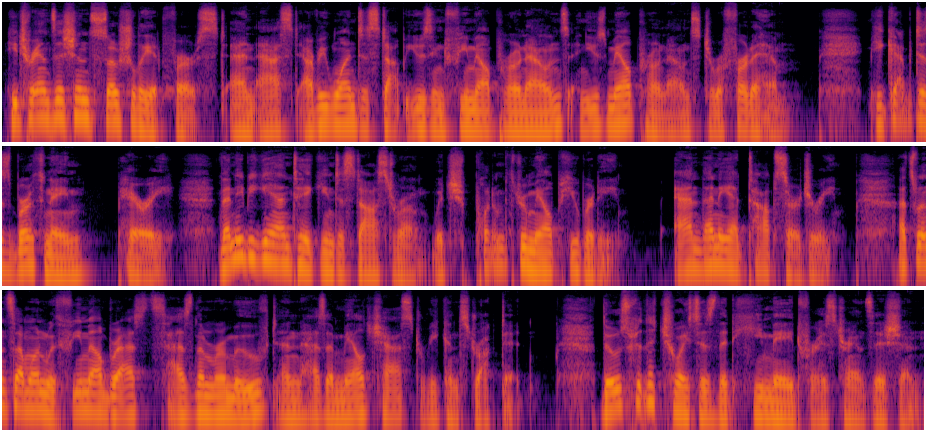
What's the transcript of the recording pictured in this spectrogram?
He transitioned socially at first and asked everyone to stop using female pronouns and use male pronouns to refer to him. He kept his birth name, Perry. Then he began taking testosterone, which put him through male puberty. And then he had top surgery. That's when someone with female breasts has them removed and has a male chest reconstructed. Those were the choices that he made for his transition.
